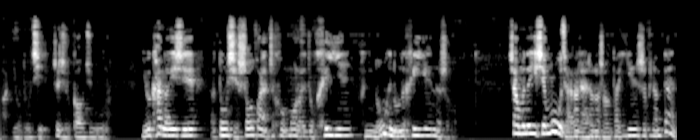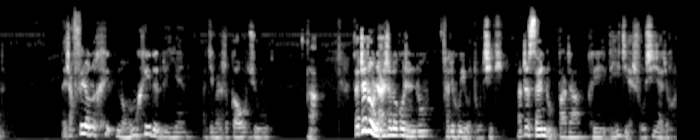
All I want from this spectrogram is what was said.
啊，有毒气体，这就是高聚物嘛。你会看到一些东西烧坏了之后冒了一种黑烟，很浓很浓的黑烟的时候，像我们的一些木材，它燃烧的时候，它烟是非常淡的，那叫非常的黑浓黑的那烟啊，基本上是高聚物啊。在这种燃烧的过程中，它就会有毒气体。那这三种大家可以理解熟悉一下就好了。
